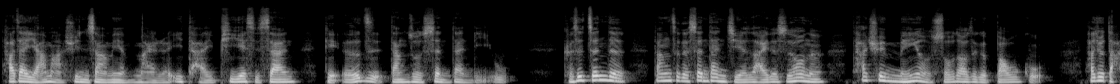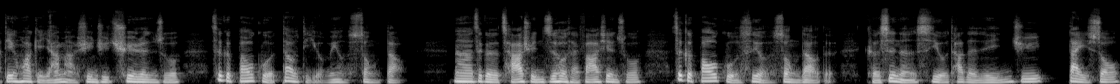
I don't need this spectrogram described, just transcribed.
他在亚马逊上面买了一台 PS3 给儿子当做圣诞礼物。可是真的，当这个圣诞节来的时候呢，他却没有收到这个包裹，他就打电话给亚马逊去确认说，这个包裹到底有没有送到。那这个查询之后才发现说，这个包裹是有送到的，可是呢，是由他的邻居代收，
